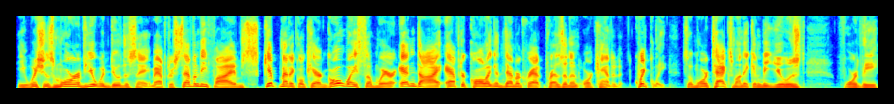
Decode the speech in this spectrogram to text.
He wishes more of you would do the same. After 75, skip medical care, go away somewhere, and die after calling a Democrat president or candidate quickly so more tax money can be used for the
